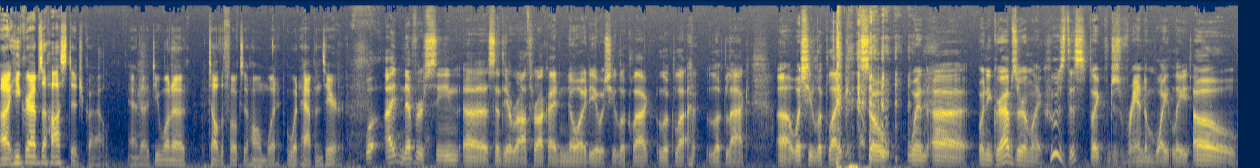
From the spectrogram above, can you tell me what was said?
Uh, he grabs a hostage, Kyle. And uh, do you want to tell the folks at home what what happens here? Well, I'd never seen uh, Cynthia Rothrock. I had no idea what she looked like. Looked like. Looked like uh, what she looked like. so when uh, when he grabs her, I'm like, who's this? Like just random white lady. Oh,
